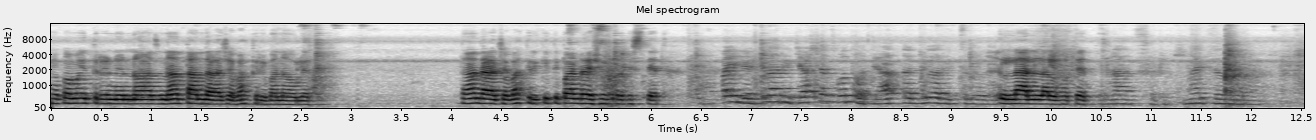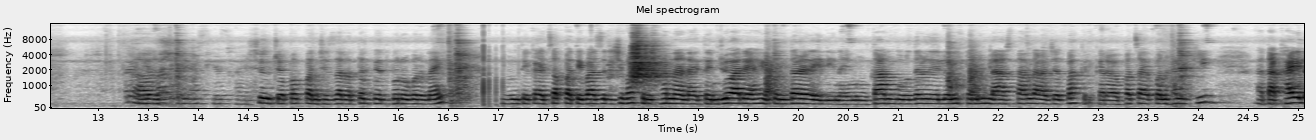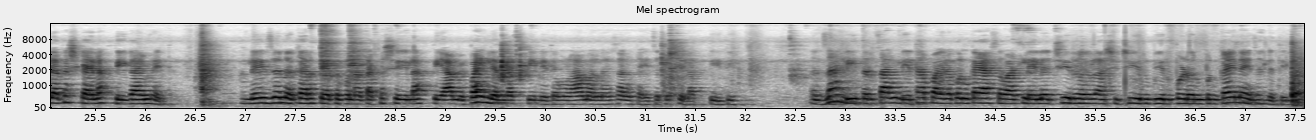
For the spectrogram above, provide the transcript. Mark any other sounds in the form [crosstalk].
एका मैत्रिणीनं आज ना तांदळाच्या भाकरी बनवल्यात. तांदळाच्या भाकरी किती पांढऱ्या शुभ्र दिसतात पहिले ज्वारीचे अशाच होत होत्या आता ज्वारीचं लाल लाल होत्यात. लालसर नाही तर अहो, पहिले भाकरी असल्याच पाहिजे. शिवच्या पप्पांची जरा तब्येत बरोबर नाही. म्हणून ते काय चपाती बाजरीची भाकरी खाणार नाही तर ज्वारी आहे पण दळलेली नाही. मग तांदूळ दळलेलं होतं म्हणलं आज तांदळाच्याच भाकरी कराव्या पचाय पण हलकी. आता खायला कशी काय लागते काय माहीत. लय जण करतात पण आता कशी लागते? आम्ही पहिल्यांदाच केली त्यामुळे आम्हाला नाही सांगता यायचं कशी लागते ती. झाली तर चांगली थापायला पण काय असं वाटलेलं चिरळ अशी चिर बीर पडन पण काही नाही झालं तिला.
